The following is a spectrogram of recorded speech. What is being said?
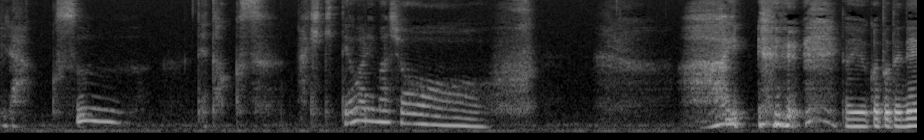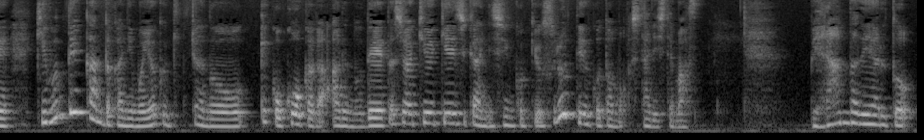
リラックス。デトックス。吐き切って終わりましょう。はい。ということでね気分転換とかにもよくあの結構効果があるので私は休憩時間に深呼吸するっていうこともしたりしてます。ベランダでやると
